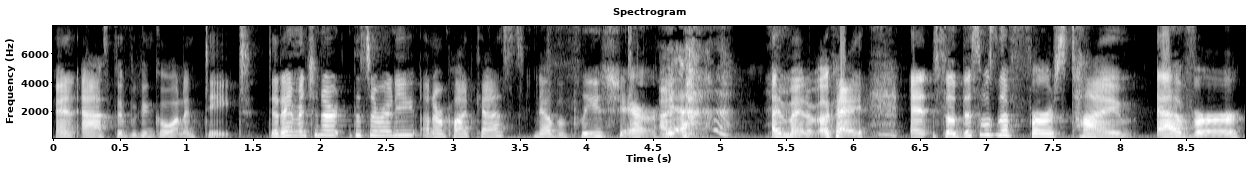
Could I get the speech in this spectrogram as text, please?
and asked if we can go on a date. Did I mention our, this already on our podcast? No, but please share. I, yeah. I might have. Okay. And so this was the first time ever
